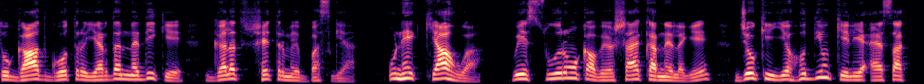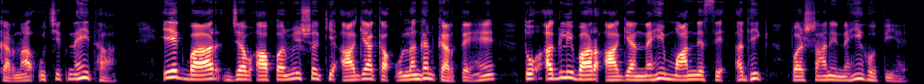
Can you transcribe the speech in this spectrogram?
तो गाद गोत्र यर्दन नदी के गलत क्षेत्र में बस गया। उन्हें क्या हुआ? वे सूरों का व्यवसाय करने लगे, जो कि यहूदियों के लिए ऐसा करना उचित नहीं था। एक बार जब आप परमेश्वर की आज्ञा का उल्लंघन करते हैं तो अगली बार आज्ञा नहीं मानने से अधिक परेशानी नहीं होती है।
